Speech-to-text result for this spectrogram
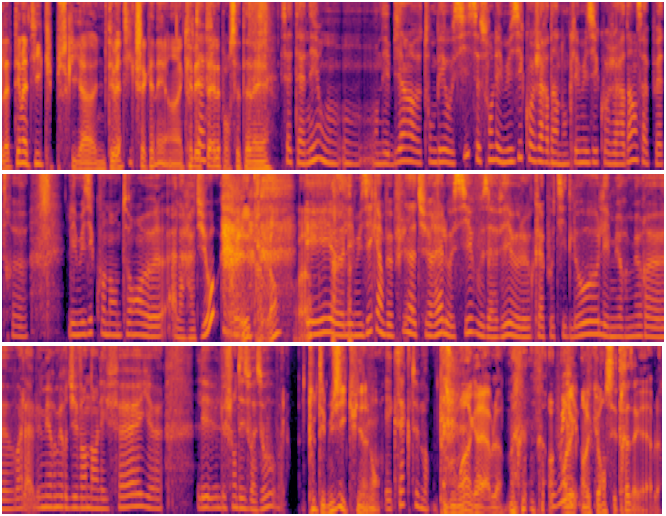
La thématique, puisqu'il y a une thématique chaque année, hein. quelle est-elle pour cette année? Cette année, on, on- on est bien euh, tombé aussi. Ce sont les musiques au jardin. Donc les musiques au jardin, ça peut être euh, les musiques qu'on entend euh, à la radio. Oui, très bien. Voilà. Et euh, les musiques un peu plus naturelles aussi. Vous avez euh, le clapotis de l'eau, les murmures, voilà, le murmure du vent dans les feuilles, les- le chant des oiseaux, voilà. Tout est musique finalement. Exactement. Plus ou moins agréable. En- Oui. L'occurrence, c'est très agréable.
